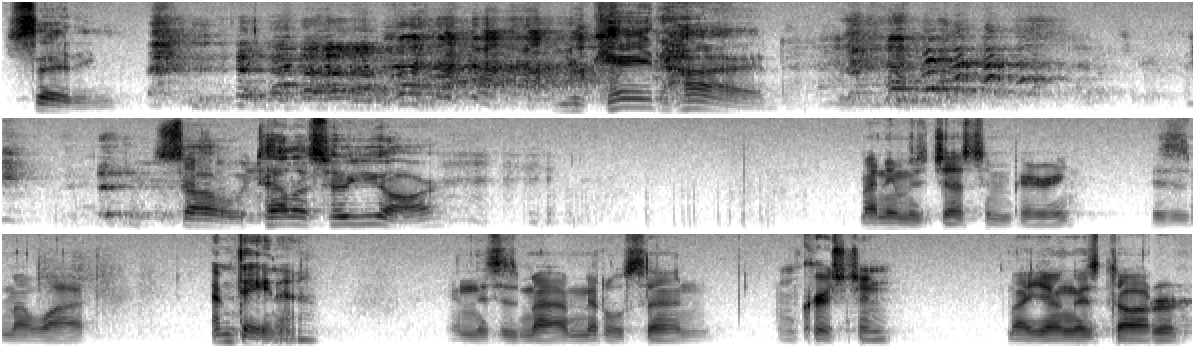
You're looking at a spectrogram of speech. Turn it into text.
setting. you can't hide. So tell us who you are. My name is Justin Perry. This is my wife, I'm Dana. and this is my middle son, I'm Christian. my youngest daughter,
